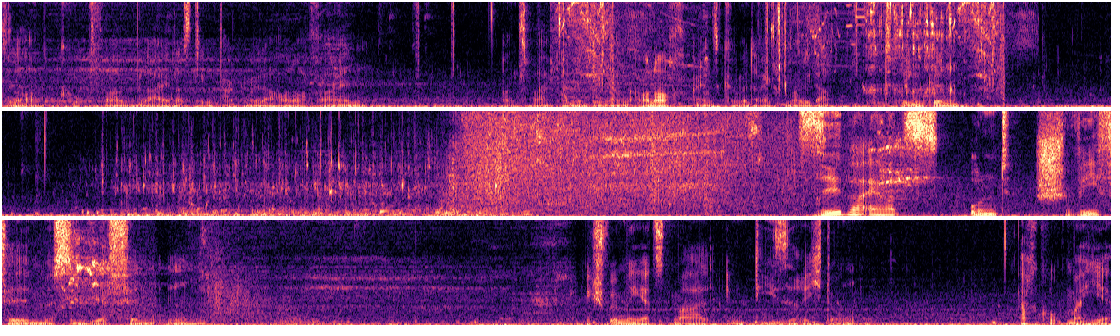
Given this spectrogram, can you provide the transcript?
So, Kupfer, Blei, das Ding packen wir da auch noch rein. Und zwei von den Dingern auch noch. Eins können wir direkt mal wieder trinken. Silbererz und Schwefel müssen wir finden. Ich schwimme jetzt mal in diese Richtung. Ach, guck mal hier.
